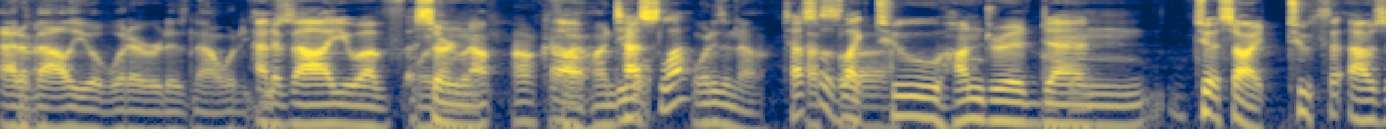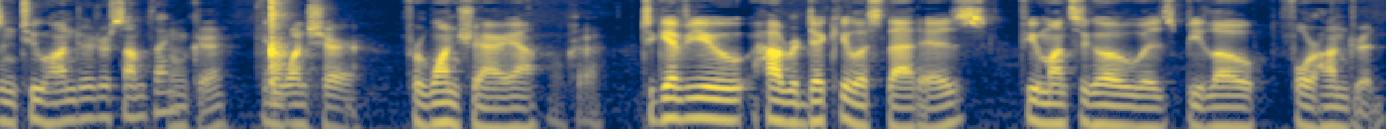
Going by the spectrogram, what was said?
At a value of whatever it is now. What it at a used- value of a is certain like? up. Okay. uh, Tesla? What is it now? Tesla's Tesla. like 200 and two, sorry, 2200 or something Okay. For one share. for one share, yeah. Okay. To give you how ridiculous that is, a few months ago was below 400.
